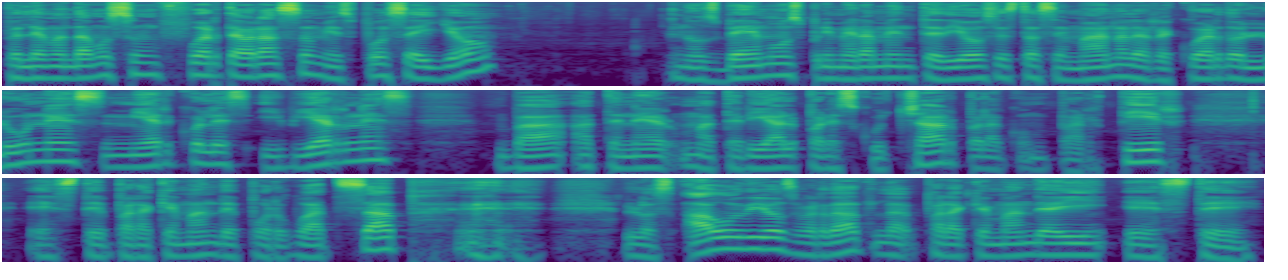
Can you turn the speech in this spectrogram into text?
Pues le mandamos un fuerte abrazo, mi esposa y yo. Nos vemos primeramente Dios esta semana. Les recuerdo lunes, miércoles y viernes va a tener material para escuchar, para compartir, este, para que mande por WhatsApp los audios, ¿verdad? para que mande ahí este,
